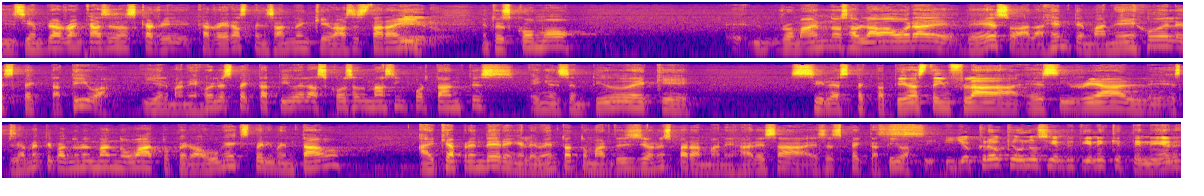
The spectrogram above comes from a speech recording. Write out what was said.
y siempre arrancas esas carre carreras pensando en que vas a estar ahí. Pero, Entonces, ¿cómo? Román nos hablaba ahora de, eso, a la gente, manejo de la expectativa. Y el manejo de la expectativa de las cosas más importantes en el sentido de que si la expectativa está inflada, es irreal, especialmente cuando uno es más novato, pero aún experimentado, hay que aprender en el evento a tomar decisiones para manejar esa, esa expectativa. Sí, y yo creo que uno siempre tiene que tener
